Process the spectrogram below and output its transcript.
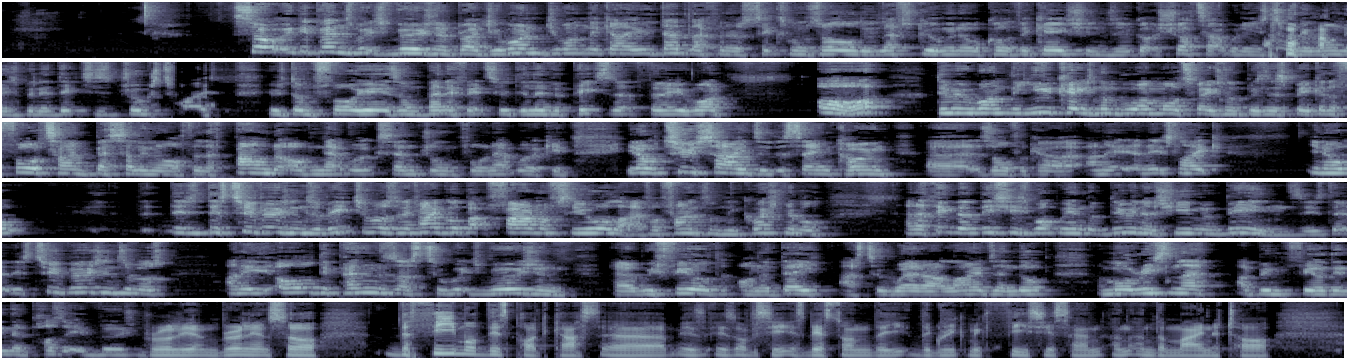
So it depends which version of Brad you want. Do you want the guy who dad left when he was six months old, who left school with no qualifications, who got shot at when he was 21, who's been addicted to drugs twice, who's done four years on benefits, who delivered pizzas at 31? Or do we want the UK's number one motivational business speaker, the four-time best-selling author, the founder of Network Central and 4Networking? You know, two sides of the same coin, uh, Zulfaqar, and it, and it's like, you know, there's there's two versions of each of us, and if I go back far enough to your life, I'll find something questionable. And I think that this is what we end up doing as human beings: is that there's two versions of us, and it all depends as to which version uh, we field on a day as to where our lives end up. And more recently, I've been fielding the positive version. Brilliant, brilliant. So the theme of this podcast uh, is, is obviously is based on the the Greek myth Theseus and, and, and the Minotaur.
